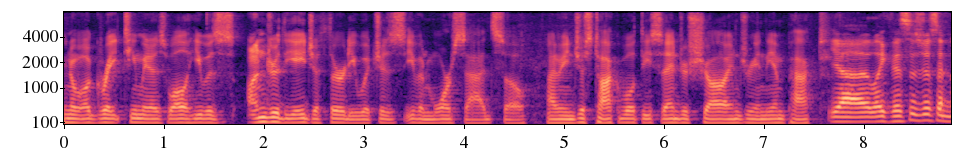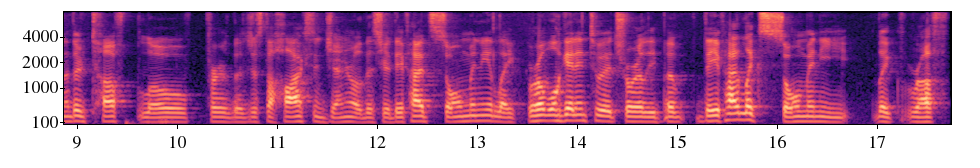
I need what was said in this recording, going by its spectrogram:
you know, a great teammate as well. He was under the age of 30, which is even more sad. So, I mean, just talk about the Andrew Shaw injury and the impact. Yeah, like this is just another tough blow for the just the Hawks in general this year. They've had so many like we'll get into it shortly, but they've had like so many like rough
